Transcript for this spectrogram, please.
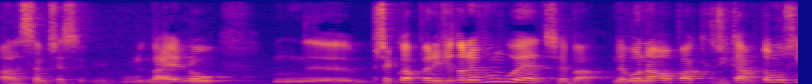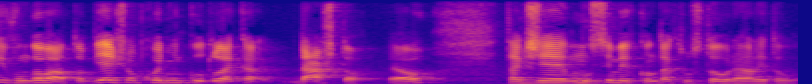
ale jsem přes, najednou e, překvapený, že to nefunguje třeba. Nebo naopak říkám, to musí fungovat, to běž obchodníku, to dáš to. Jo? Takže musím být v kontaktu s tou realitou.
